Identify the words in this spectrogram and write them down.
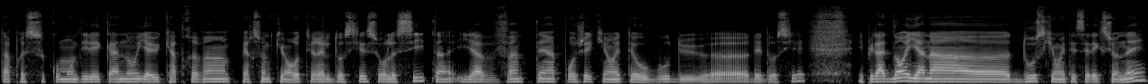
d'après ce qu'ont dit les canaux, il y a eu 80 personnes qui ont retiré le dossier sur le site. Il y a 21 projets qui ont été au bout du, des dossiers. Et puis là-dedans, il y en a 12 qui ont été sélectionnés.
